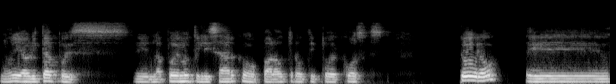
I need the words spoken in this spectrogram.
¿no? Y ahorita, pues, eh, la pueden utilizar como para otro tipo de cosas. Pero eh,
